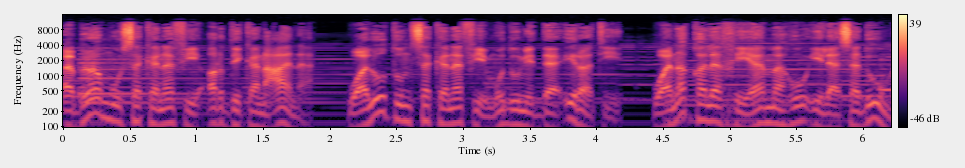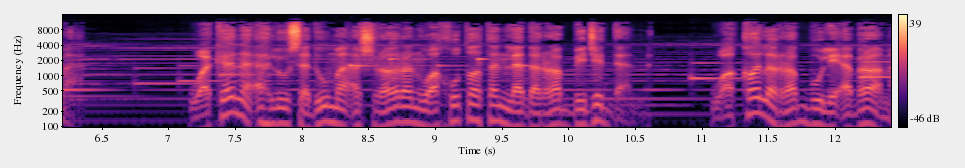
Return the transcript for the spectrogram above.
أبرام سكن في أرض كنعان ولوط سكن في مدن الدائرة ونقل خيامه إلى سدوم وكان أهل سدوم أشرارا وخططا لدى الرب جدا. وقال الرب لأبرام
